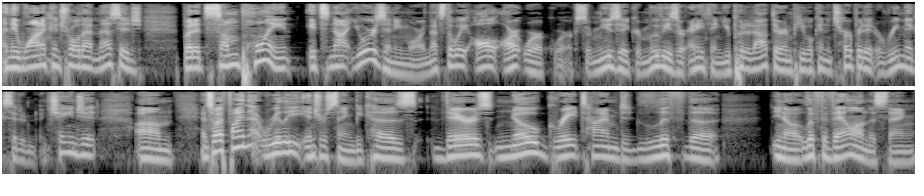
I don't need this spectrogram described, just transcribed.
and they want to control that message. But at some point, it's not yours anymore. And that's the way all artwork works, or music, or movies, or anything. You put it out there and people can interpret it, or remix it, or change it. Um, and so I find that really interesting because there's no great time to lift the you know lift the veil on this thing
